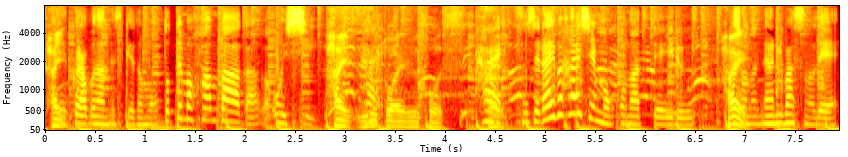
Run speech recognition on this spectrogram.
はいえークラブなんですけれどもとてもハンバーガーが美味しい、はい。ウルトワイルそうです。はいそしてライブ配信も行っている場はい所になりますので、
